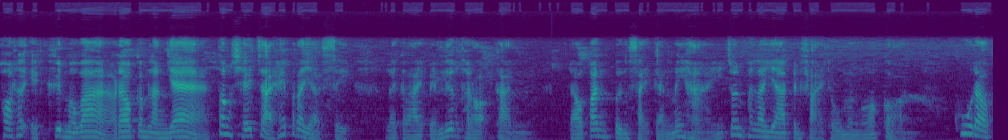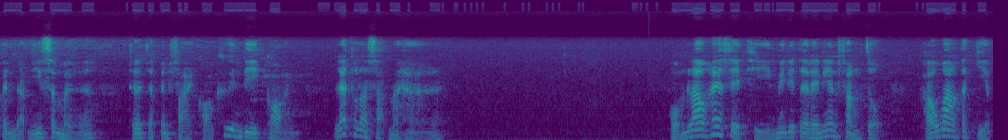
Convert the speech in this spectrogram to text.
พอเธอเอ็ดขึ้นมาว่าเรากำลังแย่ต้องใช้จ่ายให้ประหยัดสิเลยกลายเป็นเรื่องทะเลาะกัน เราปั้นปึงใส่กันไม่หาย จนภรรยาเป็นฝ่ายโทรมาง้อก่อน คู่เราเป็นแบบนี้เสมอ เธอจะเป็นฝ่ายขอคืนดีก่อน และโทรศัพท์มาหา ผมเล่าให้เศรษฐีเมดิเตอร์เรเนียนฟังจบ เขาวางตะเกียบ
